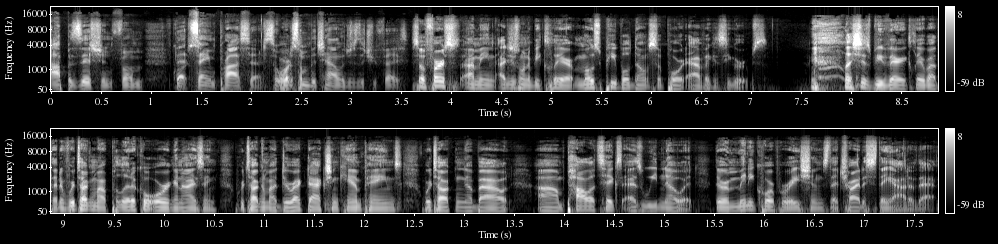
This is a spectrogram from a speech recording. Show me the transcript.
opposition from that same process. So, what are some of the challenges that you face? So first, I mean, I just want to be clear. Most people don't support advocacy groups. Let's just be very clear about that. If we're talking about political organizing, we're talking about direct action campaigns, we're talking about um, politics as we know it. There are many corporations that try to stay out of that.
